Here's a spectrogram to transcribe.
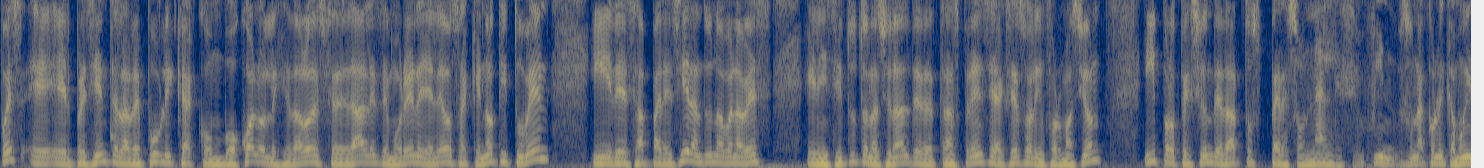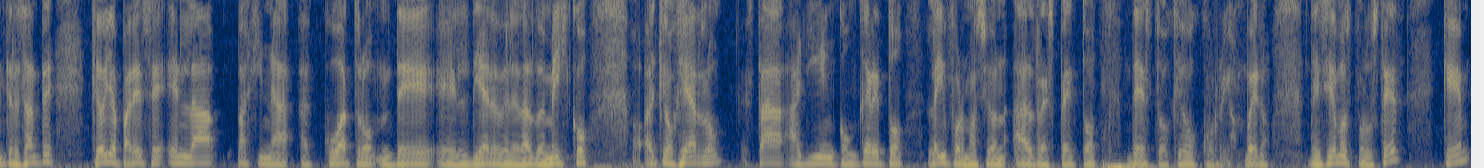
pues eh, el presidente de la República convocó a los legisladores federales de Morena y Aleos a que no tituben y desaparecieran de una buena vez el Instituto Nacional de Transparencia y Acceso a la Información y Protección de Datos Personales. En fin, es una crónica muy interesante que hoy aparece en la página 4 del diario del Heraldo de México. Hay que ojearlo. Está allí en concreto la información al respecto de esto que ocurrió. Bueno, decíamos por usted que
